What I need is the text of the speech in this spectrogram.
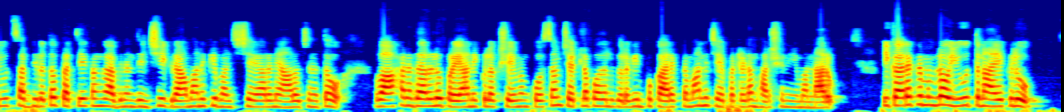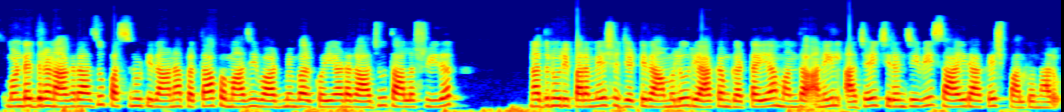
యూత్ సభ్యులతో ప్రత్యేకంగా అభినందించి గ్రామానికి మంచి చేయాలనే ఆలోచనతో వాహనదారులు ప్రయాణికుల క్షేమం కోసం చెట్ల పొదల తొలగింపు కార్యక్రమాన్ని చేపట్టడం హర్షణీయమన్నారు. ఈ కార్యక్రమంలో యూత్ నాయకులు మొండెద్దుల నాగరాజు పస్సునూటి రాణా ప్రతాప్ మాజీ వార్డు మెంబర్ కొయ్యాడ రాజు తాళ్ళ శ్రీధర్ నదునూరి పరమేశ్ జెట్టి రాములు ర్యాకం గట్టయ్య మంద అనిల్ అజయ్ చిరంజీవి సాయి రాకేష్ పాల్గొన్నారు.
